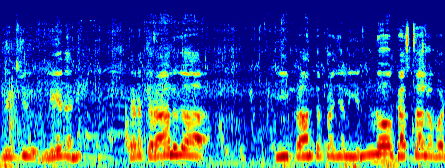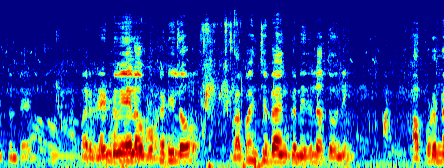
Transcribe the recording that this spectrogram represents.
బ్రిడ్జ్ లేదని తరతరాలుగా ఈ ప్రాంత ప్రజలు ఎన్నో కష్టాలు పడుతుంటే మరి రెండు వేల ఒకటిలో ప్రపంచ బ్యాంకు నిధులతోని అప్పుడున్న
